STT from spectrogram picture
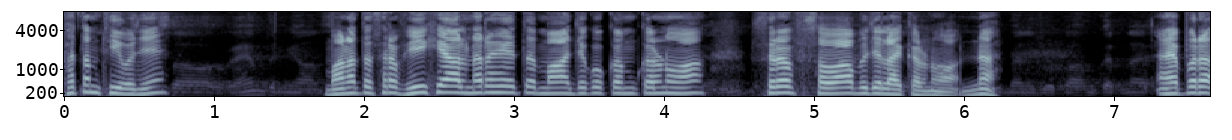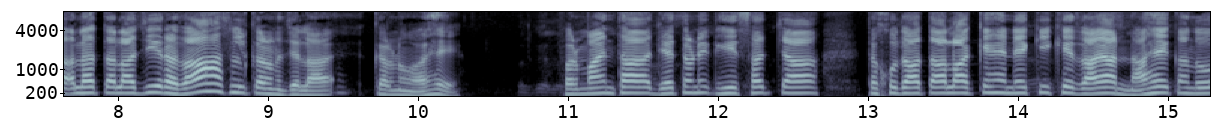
ख़तमु थी वञे माना त सिर्फ़ु हीअ ख़्यालु न रहे त मां जेको कमु करिणो आहे सिर्फ़ु सवाब जे लाइ करिणो आहे न ऐं पर अलाह ताला जी रज़ा हासिलु करण जे लाइ करिणो आहे फ़र्माईनि था जेतोणीकि हीउ सच आहे त ख़ुदा ताला कंहिं नेकी खे ज़ाया नाहे कंदो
